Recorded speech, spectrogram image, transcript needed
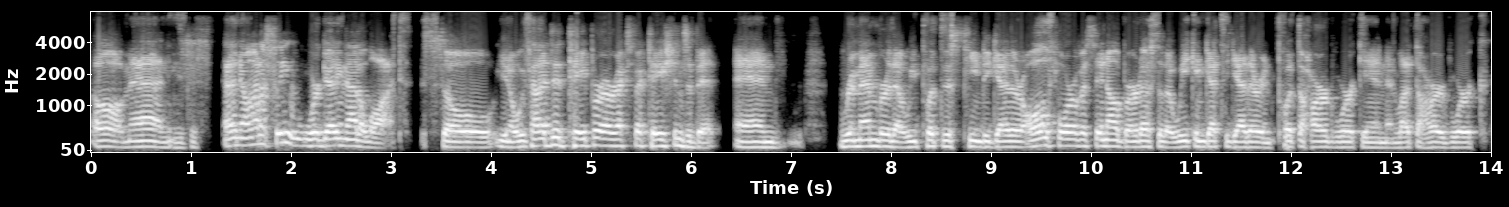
Oh man, he's just and honestly, we're getting that a lot. So you know we've had to taper our expectations a bit, and remember that we put this team together, all four of us in Alberta, so that we can get together and put the hard work in and let the hard work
